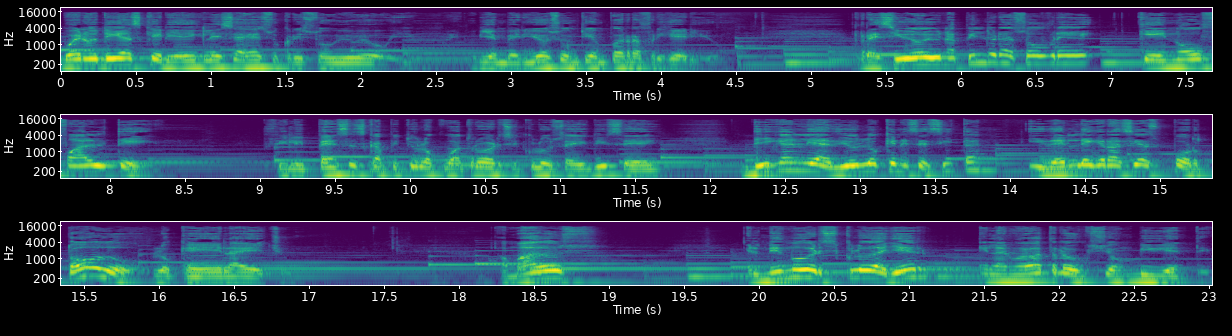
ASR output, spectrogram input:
Buenos días querida Iglesia Jesucristo vive hoy. Bienvenidos a un tiempo de refrigerio. Recibo hoy una píldora sobre que no falte. Filipenses capítulo 4 versículo 6 dice, díganle a Dios lo que necesitan y denle gracias por todo lo que Él ha hecho. Amados, el mismo versículo de ayer en la nueva traducción viviente.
